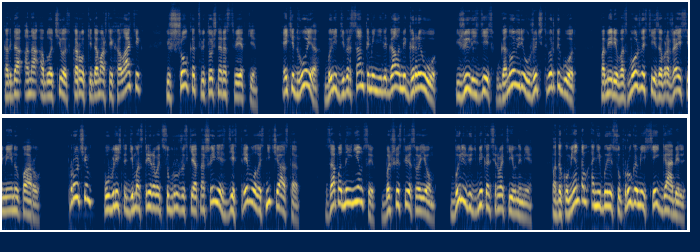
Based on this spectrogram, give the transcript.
когда она облачилась в короткий домашний халатик из шелка цветочной расцветки. Эти двое были диверсантами-нелегалами ГРУ и жили здесь, в Ганновере, уже четвертый год, по мере возможности изображая семейную пару. Впрочем, публично демонстрировать супружеские отношения здесь требовалось нечасто. Западные немцы, в большинстве своем, были людьми консервативными. По документам они были супругами Хейгабель,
